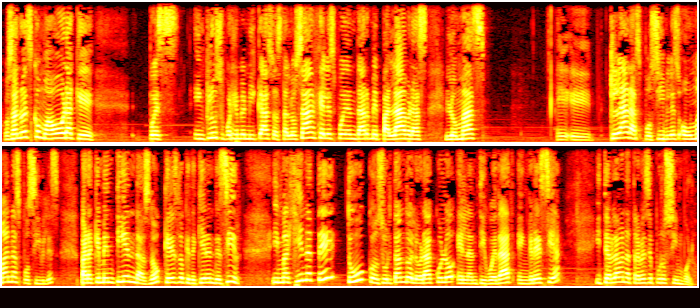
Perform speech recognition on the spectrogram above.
O sea, no es como ahora que, pues, incluso, por ejemplo, en mi caso, hasta los ángeles pueden darme palabras lo más eh, eh, claras posibles o humanas posibles para que me entiendas, ¿no? ¿Qué es lo que te quieren decir? Imagínate tú consultando el oráculo en la antigüedad en Grecia y te hablaban a través de puro símbolo.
